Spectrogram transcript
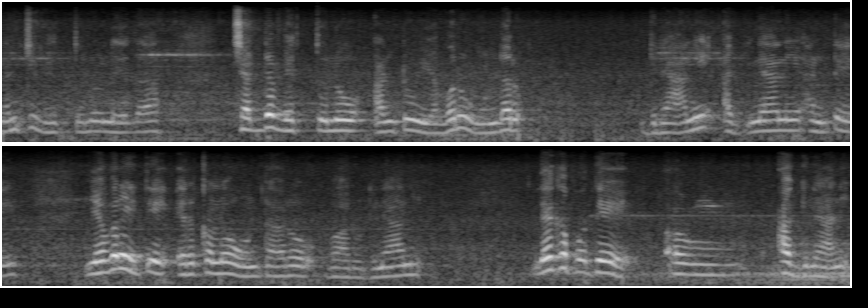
మంచి వ్యక్తులు లేదా చెడ్డ వ్యక్తులు అంటూ ఎవరు ఉండరు. జ్ఞాని అజ్ఞాని అంటే ఎవరైతే ఎరుకలో ఉంటారో వారు జ్ఞాని లేకపోతే అజ్ఞాని.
